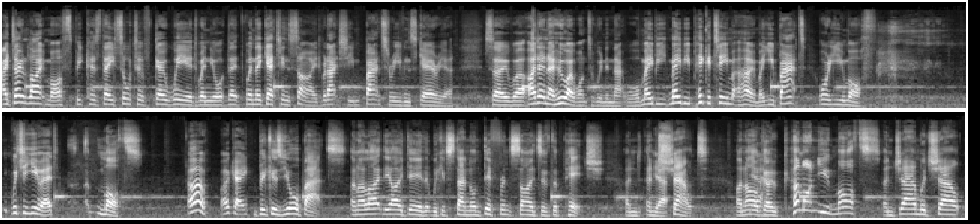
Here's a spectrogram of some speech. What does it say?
I don't like moths because they sort of go weird when you're they, when they get inside. But actually, bats are even scarier. So uh, I don't know who I want to win in that war. Maybe maybe pick a team at home. Are you bat or are you moth? Which are you, Ed? Moths. Oh, okay. Because you're bats, and I like the idea that we could stand on different sides of the pitch and, and Yeah. shout. And I'll Yeah. go, come on, you moths! And Jam would shout,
